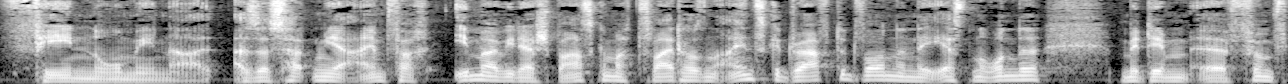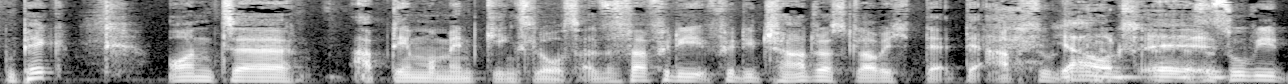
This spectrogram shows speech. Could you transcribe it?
phänomenal. Also es hat mir einfach immer wieder Spaß gemacht. 2001 gedraftet worden in der ersten Runde mit dem äh, fünften Pick und äh, ab dem Moment ging's los. Also es war für die für die Chargers, glaube ich, der, der absolute Ja, und äh, das ist so wie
